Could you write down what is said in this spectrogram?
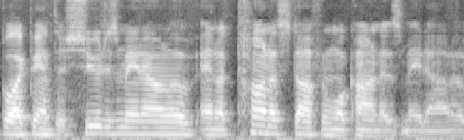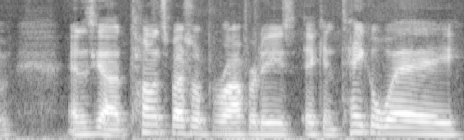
Black Panther's suit is made out of, and a ton of stuff in Wakanda is made out of, and it's got a ton of special properties. It can take away,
